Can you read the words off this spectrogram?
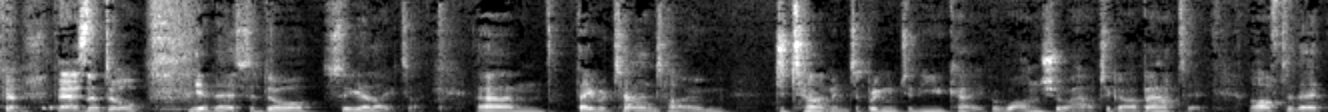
There's the door. yeah, there's the door. See you later. Um, they returned home. Determined to bring him to the UK, but were unsure how to go about it. After their,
